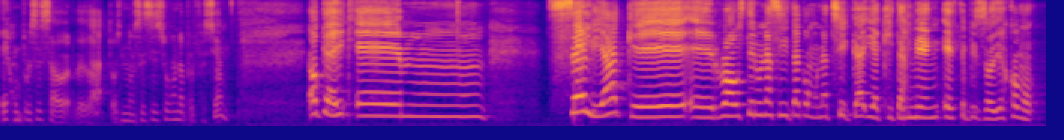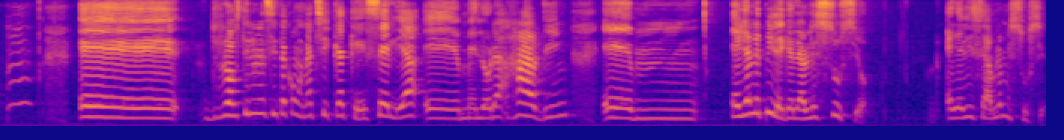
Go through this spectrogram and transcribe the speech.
es un procesador de datos. No sé si eso es una profesión. Ok, em, Celia, que eh, Rose tiene una cita con una chica y aquí también este episodio es como... mm, eh, Rose tiene una cita con una chica que es Celia, eh, Melora Harding. em, ella le pide que le hable sucio. Ella dice, háblame sucio.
